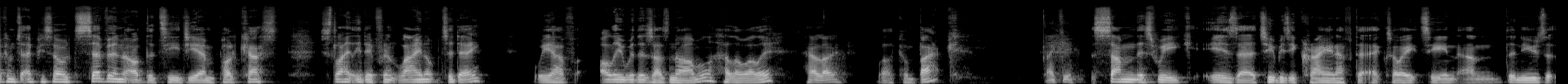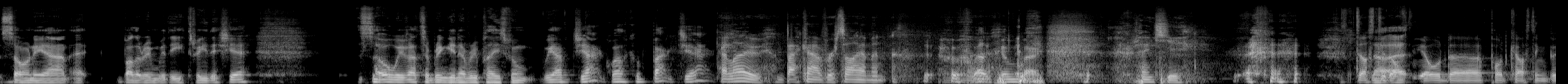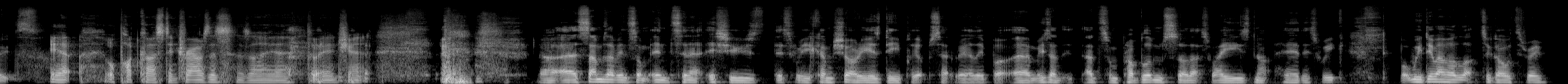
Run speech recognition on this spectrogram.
Hello and welcome to episode seven of the TGM podcast. Slightly different lineup today. We have Ollie with us as normal. Hello, Ollie. Hello. Welcome back. Thank you. Sam this week is uh, too busy crying after XO18 and the news that Sony aren't uh, bothering with E3 this year. So we've had to bring in a replacement. We have Jack. Welcome back, Jack. Hello, I'm back out of retirement. Welcome back. Thank you. Dusted No, off the old uh, podcasting boots. Yeah, or podcasting trousers, as I uh, put in chat. Uh, uh, Sam's having some internet issues this week. I'm sure he is deeply upset, really, but um, he's had, had some problems, so that's why he's not here this week. But we do have a lot to go through.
